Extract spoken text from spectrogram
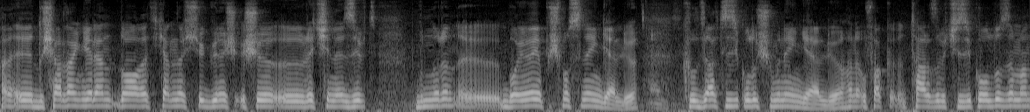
hani e, dışarıdan gelen doğal etkenler işte güneş ışığı, e, reçine, zift bunların e, boyaya yapışmasını engelliyor. Evet. Kılcal çizik oluşumunu engelliyor. Hani ufak tarzı bir çizik olduğu zaman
